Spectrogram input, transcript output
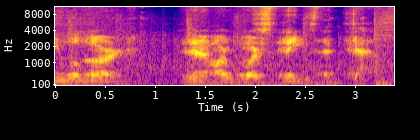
You will learn there are worse things than death.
